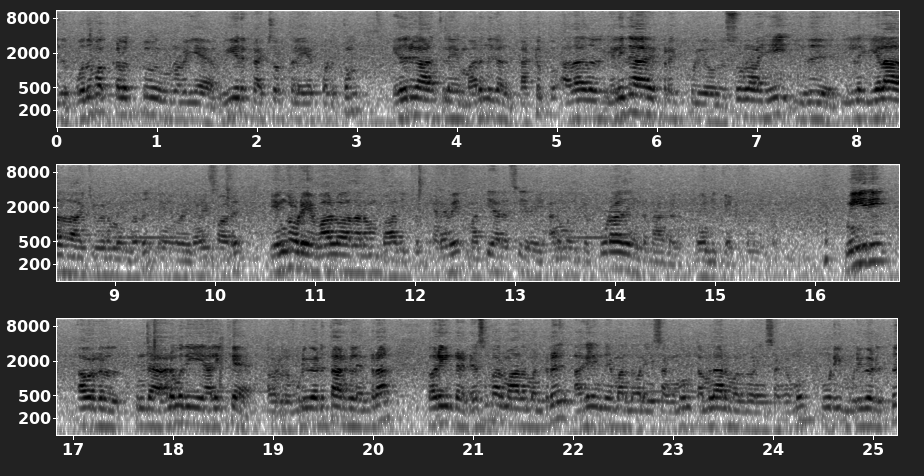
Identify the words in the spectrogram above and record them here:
இது பொதுமக்களுக்கு உன்னுடைய உயிருக்கு அச்சுறுத்தலை ஏற்படுத்தும். எதிர்காலத்திலே மருந்துகள் தட்டுப்பு அதாவது எளிதாக கிடைக்கக்கூடிய ஒரு சூழ்நிலையை இது இல்லை இயலாததாக்கிவிடும் என்பது எங்களுடைய நிலைப்பாடு. எங்களுடைய வாழ்வாதாரம் பாதிக்கும். எனவே மத்திய அரசு இதை அனுமதிக்கக்கூடாது என்று நாங்கள் வேண்டி கேட்டுக்கொள்கிறோம். மீறி அவர்கள் இந்த அனுமதியை அளிக்க அவர்கள் முடிவெடுத்தார்கள் என்றால் வருகின்ற டிசம்பர் மாதம் அன்று அகில இந்திய மருந்து வணிக சங்கமும் தமிழ்நாடு மருந்து வணிக சங்கமும் கூடி முடிவெடுத்து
